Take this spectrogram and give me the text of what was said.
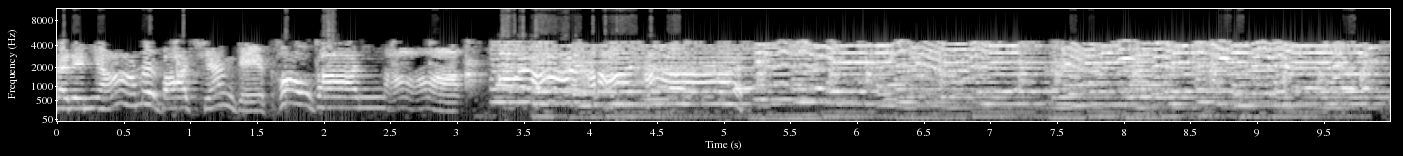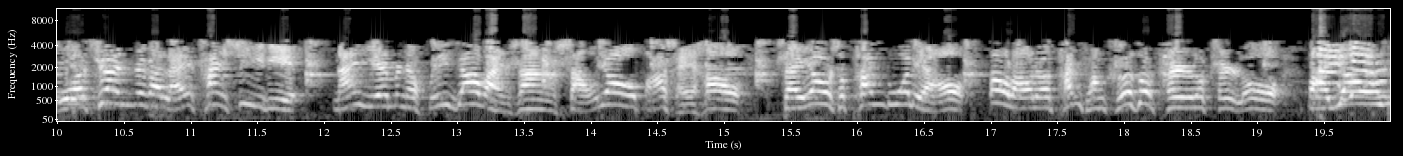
啊啊的娘们把钱给靠干呐！我劝这个来看戏的男爷们呢，回家晚上少要把色好，谁要是贪多了，到老了痰喘咳嗽，咳了咳喽，把腰弯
